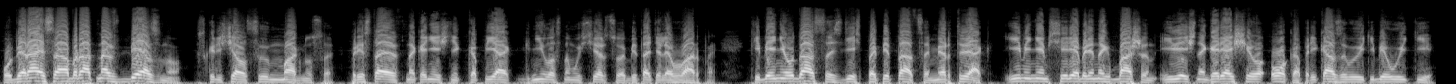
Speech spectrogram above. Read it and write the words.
«Убирайся обратно в бездну!» — вскричал сын Магнуса, приставив наконечник копья к гнилостному сердцу обитателя Варпа. «Тебе не удастся здесь попитаться, мертвяк! Именем Серебряных Башен и Вечно Горящего Ока приказываю тебе уйти!»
